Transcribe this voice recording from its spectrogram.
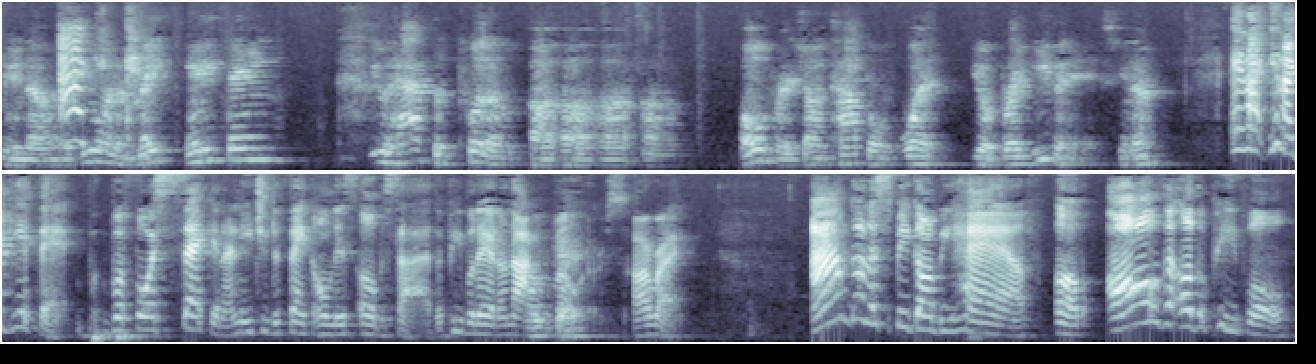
You know, if you want to make anything, you have to put a, a, a, a, a overage on top of what your break even is. You know. And I and I get that. But for a second, I need you to think on this other side, the people that are not Okay. promoters. All right. I'm gonna speak on behalf of all the other people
